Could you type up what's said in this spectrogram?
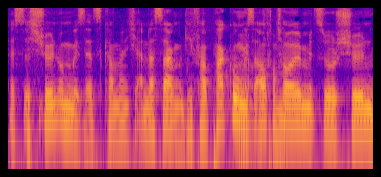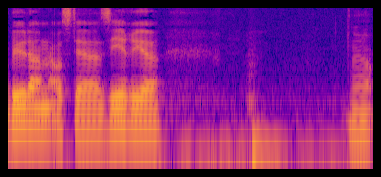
es ist schön umgesetzt, kann man nicht anders sagen. Und die Verpackung ja, ist auch toll mit so schönen Bildern aus der Serie. Ja.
